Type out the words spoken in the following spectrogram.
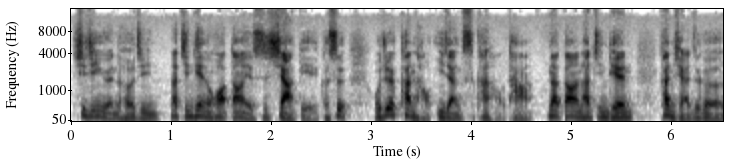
细晶圆的合金，那今天的话当然也是下跌，可是我觉得看好依然是看好它。那当然它今天看起来这个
